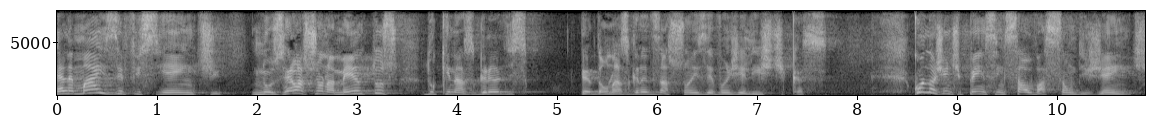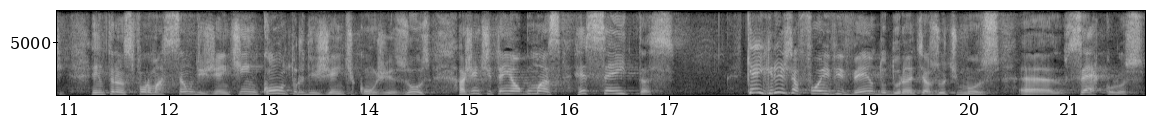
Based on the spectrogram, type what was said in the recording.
ela é mais eficiente nos relacionamentos do que nas grandes, perdão, nas grandes ações evangelísticas. Quando a gente pensa em salvação de gente, em transformação de gente, em encontro de gente com Jesus, a gente tem algumas receitas que a igreja foi vivendo durante os últimos eh, séculos,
